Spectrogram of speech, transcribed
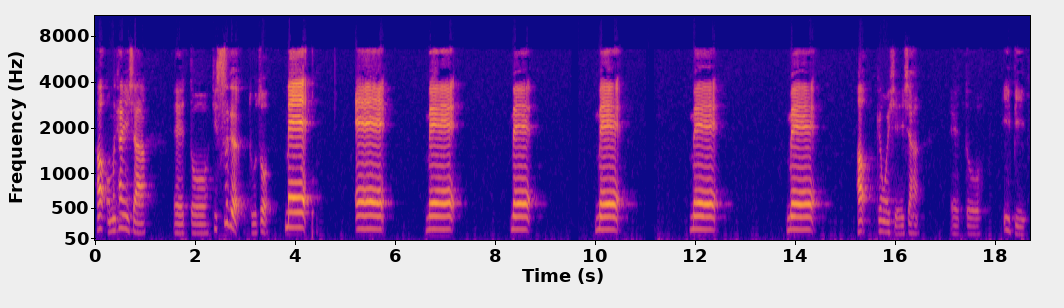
好，我们看一下，哎，读第四个读作咩，哎。咩咩咩咩咩，好，跟我写一下哈，哎，都一笔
